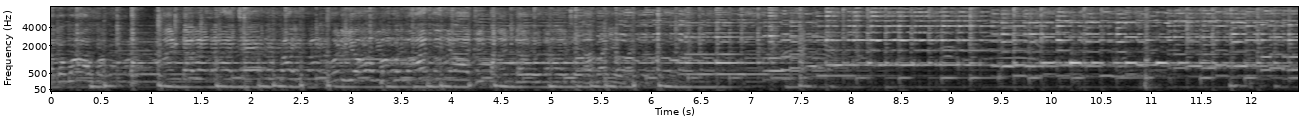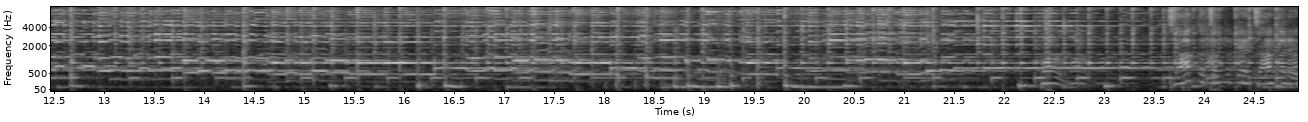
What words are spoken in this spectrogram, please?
ભગવાન તાંડવ રાજે રે ભાઈ ઘોડિયો ભગવાન રાજ તાંડવ રાજે અભય પણ જાક ચમકે જાગડે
